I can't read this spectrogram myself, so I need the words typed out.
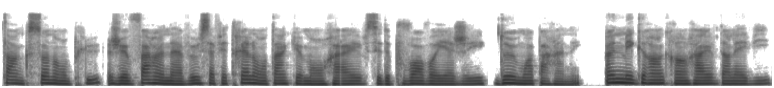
tant que ça non plus. Je vais vous faire un aveu, ça fait très longtemps que mon rêve, c'est de pouvoir voyager deux mois par année. Un de mes grands, grands rêves dans la vie,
